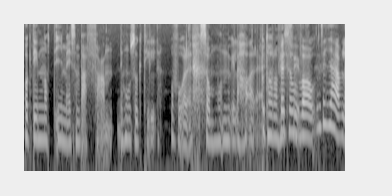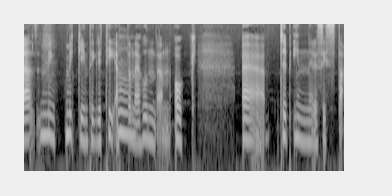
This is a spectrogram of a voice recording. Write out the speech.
Och det är något i mig som bara fan, hon såg till att få det som hon ville ha det. På tal om För så var hon så jävla my- mycket integritet, Mm. den där hunden. Och eh, typ in i det sista.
